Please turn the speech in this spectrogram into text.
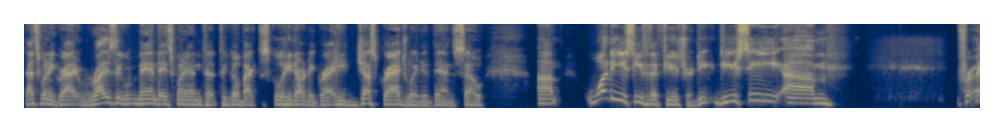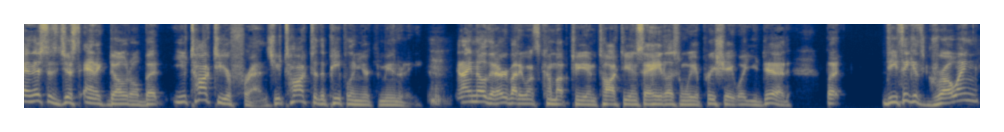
That's when he grad right as the mandates went in to, to go back to school. He'd already grad he just graduated then. So, um, what do you see for the future? Do do you see um, for, and this is just anecdotal, but you talk to your friends, you talk to the people in your community. And I know that everybody wants to come up to you and talk to you and say, hey, listen, we appreciate what you did. But do you think it's growing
